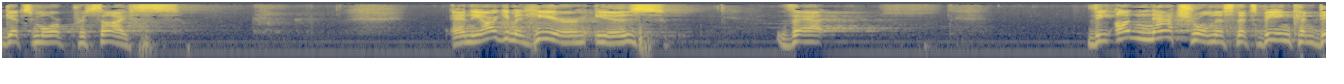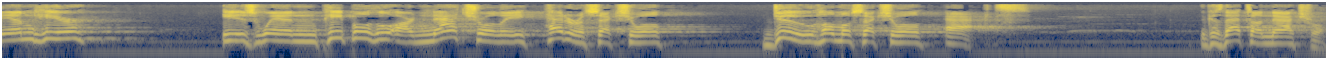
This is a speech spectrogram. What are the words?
gets more precise. And the argument here is that the unnaturalness that's being condemned here is when people who are naturally heterosexual do homosexual acts. Because that's unnatural.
